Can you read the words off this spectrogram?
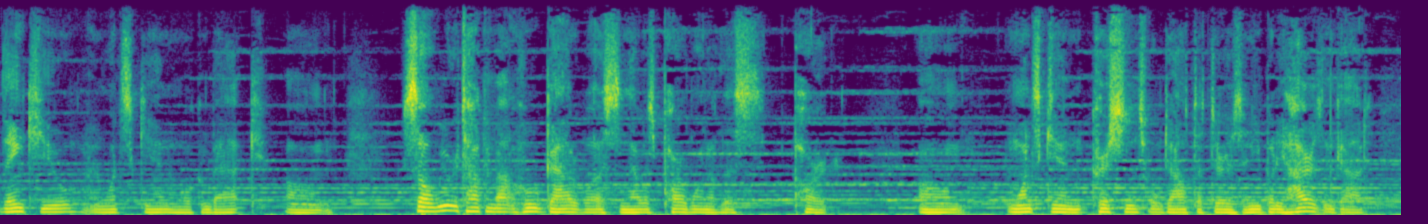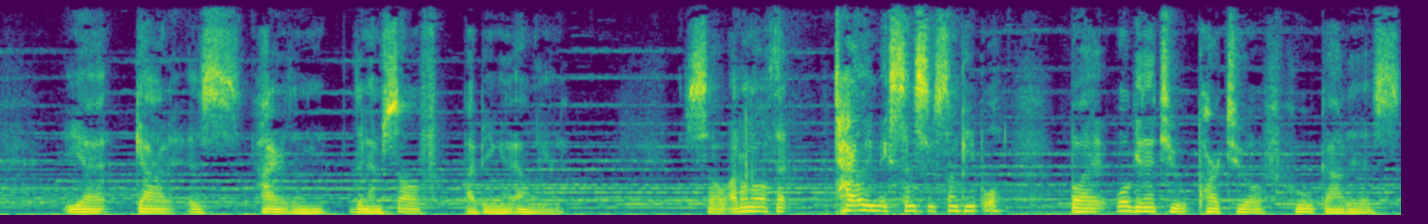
thank you, and once again, and welcome back. Um, so we were talking about who God was, and that was part one of this part. Um, once again, Christians will doubt that there is anybody higher than God, yet God is higher than than Himself by being an alien. So I don't know if that entirely makes sense to some people, But we'll get into part two of who God is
